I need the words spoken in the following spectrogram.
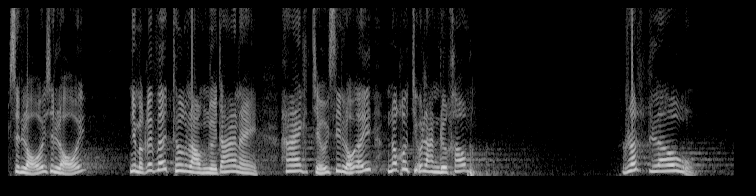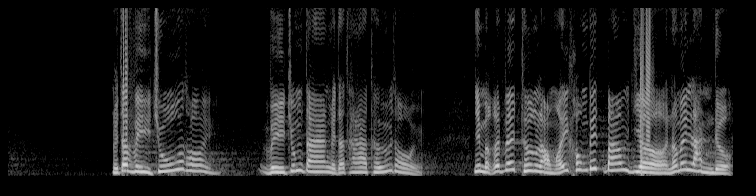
xin lỗi, xin lỗi, nhưng mà cái vết thương lòng người ta này hai chữ xin lỗi ấy nó có chữa lành được không? Rất lâu. Người ta vì chúa thôi. Vì chúng ta người ta tha thứ thôi. Nhưng mà cái vết thương lòng ấy không biết bao giờ nó mới lành được.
